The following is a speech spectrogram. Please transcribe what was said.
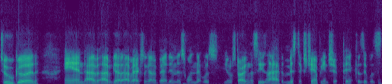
too, too good. And I've I've got I've actually got a bet in this one that was you know starting the season. I had the Mystics championship pick because it was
